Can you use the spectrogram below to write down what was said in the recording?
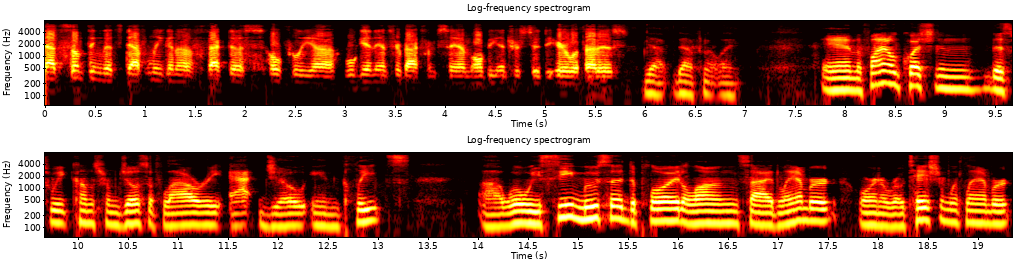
that's something that's definitely going to affect us. Hopefully, uh, we'll get an answer back from Sam. I'll be interested to hear what that is. Yeah, definitely. And the final question this week comes from Joseph Lowry at Joe in Cleats. Uh, will we see Musa deployed alongside Lambert or in a rotation with Lambert?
